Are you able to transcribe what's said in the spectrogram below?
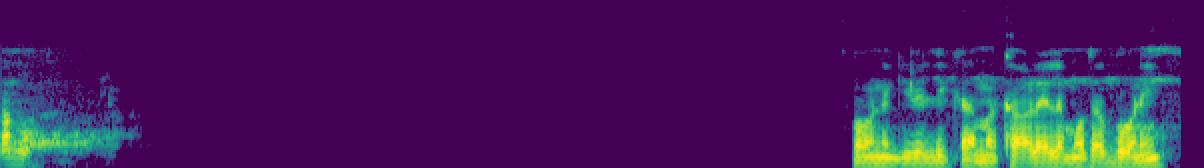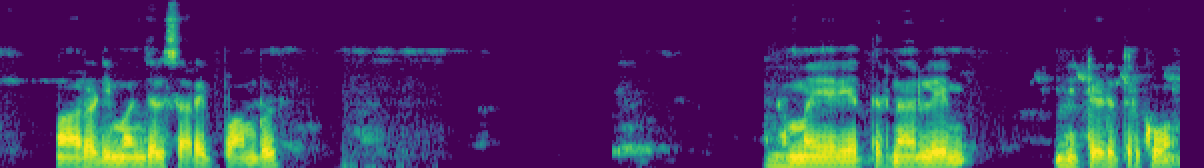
தம்மோ ஸோ இன்னைக்கு வெள்ளிக்கிழமை காலையில் முத போனி ஆறடி மஞ்சள் சாரை பாம்பு. நம்ம ஏரியா திருநெல்வேலி மீட்டு எடுத்திருக்கோம்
